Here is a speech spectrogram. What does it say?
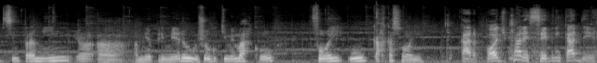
Assim, para mim, a, a, a minha primeiro jogo que me marcou foi o Carcassonne. Cara, pode parecer brincadeira.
